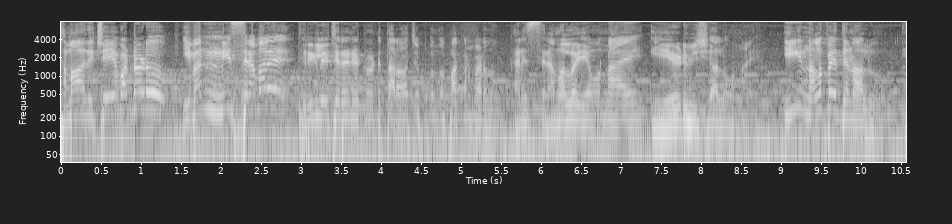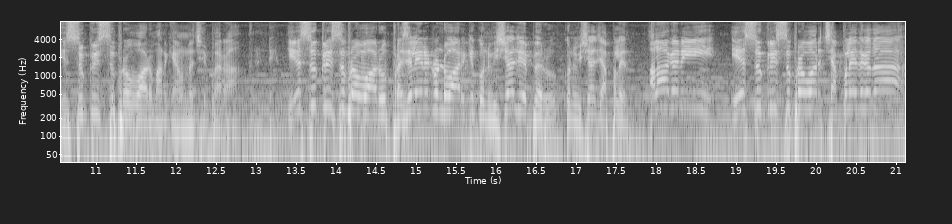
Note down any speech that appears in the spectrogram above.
సమాధి చేయబడ్డాడు. ఇవన్నీ శ్రమలే. తిరిగి లేచారనేటువంటి తర్వాత చెప్పుకుందో పక్కన పెడదాం. కానీ శ్రమల్లో ఏమున్నాయి? ఏడు విషయాలు ఉన్నాయి. ఈ నలభై దినాలు యేసుక్రీస్తు ప్రభు వారు మనకేమన్నా చెప్పారా అని అంటే యేసుక్రీస్తు ప్రభు వారు ప్రజలైనటువంటి వారికి కొన్ని విషయాలు చెప్పారు కొన్ని విషయాలు చెప్పలేదు. అలాగని యేసుక్రీస్తు ప్రభు వారు చెప్పలేదు కదా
